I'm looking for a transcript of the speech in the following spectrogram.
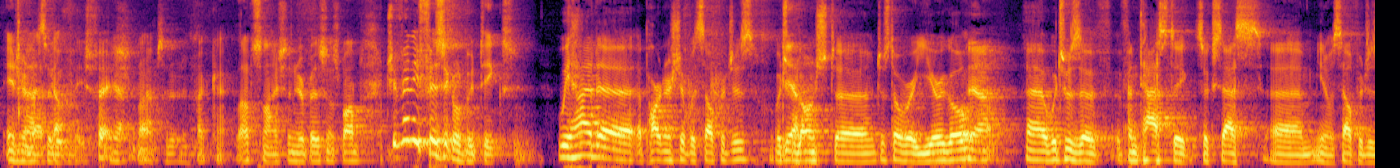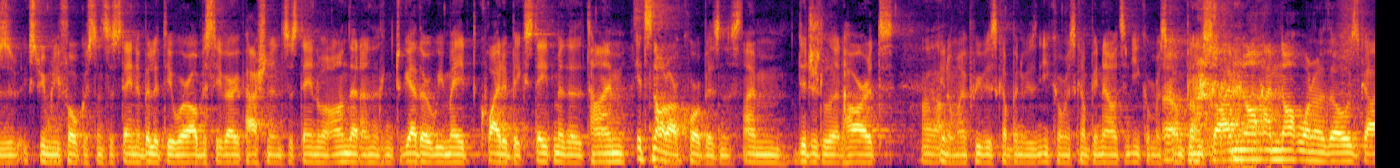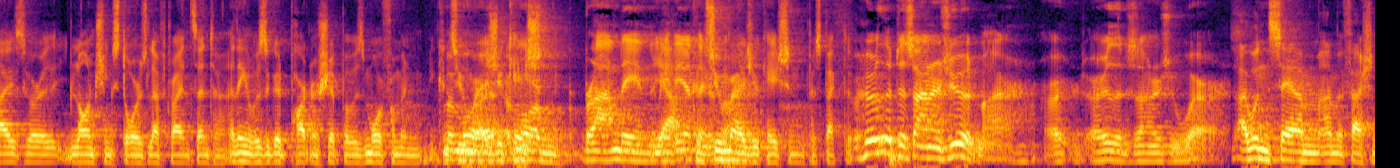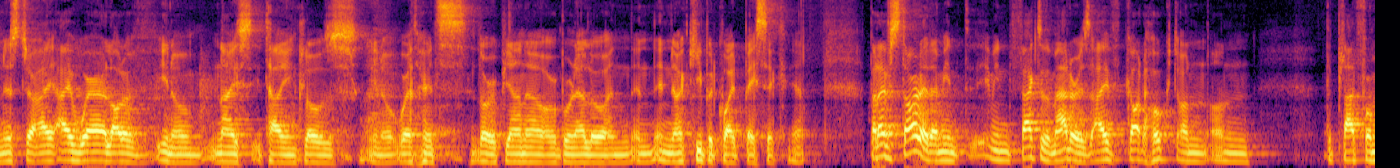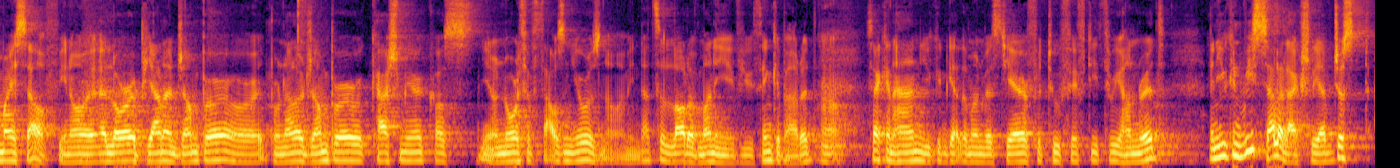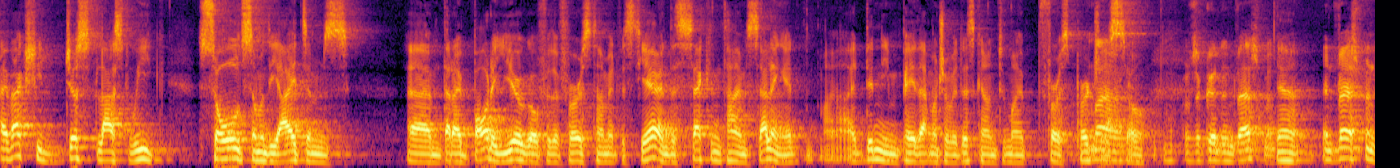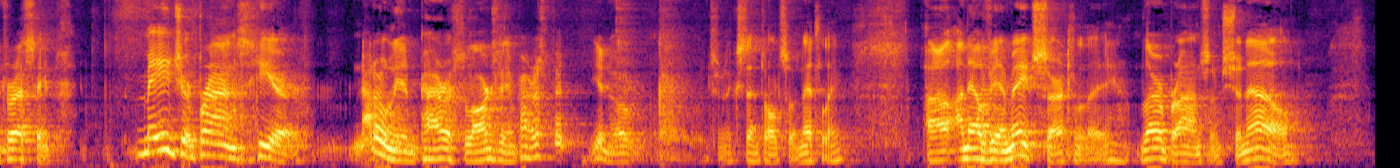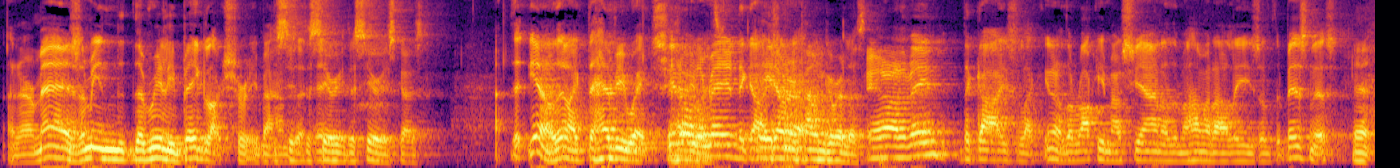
internet absolutely. companies face. Yeah, right? absolutely. Okay, that's nice in your business model. Do you have any physical boutiques? We had a, a partnership with Selfridges, which yeah. we launched uh, just over a year ago. Yeah. Uh, which was a, f- a fantastic success. Um, you know, Selfridges is extremely focused on sustainability. We're obviously very passionate and sustainable on that. And I think together we made quite a big statement at the time. It's not our core business. I'm digital at heart. Oh. You know, my previous company was an e-commerce company. Now it's an e-commerce oh. company. So I'm not I'm not one of those guys who are launching stores left, right, and center. I think it was a good partnership. It was more from a consumer more, education, more branding, yeah, media consumer education perspective. Who are the designers you admire? Or, are the designers you wear? I wouldn't say I'm, I'm a fashionista. I, I wear a lot of you know nice Italian clothes. You know whether it's Loro Piana or Brunello, and, and, and I keep it quite basic. Yeah. But I've started. I mean, I mean, fact of the matter is, I've got hooked on on the platform myself. You know, a Loro Piana jumper or a Brunello jumper, cashmere costs you know north of thousand euros now. I mean, that's a lot of money if you think about it. Oh. Secondhand, you can get them on Vestiaire for 250, 300, and you can resell it. Actually, I've just I've actually just last week sold some of the items um, that I bought a year ago for the first time at Vestiaire, and the second time selling it, I, didn't even pay that much of a discount to my first purchase. No, so it was a good investment. Yeah, investment dressing. Major brands here, not only in Paris, largely in Paris, but you know, to an extent also in Italy, uh, and LVMH certainly. Their brands and Chanel and Hermes. I mean, the, the really big luxury brands. The, the, seri- the serious guys you know, they're like the heavyweights. You know what I mean? The guys. 800 pound gorillas. You know what I mean? The guys like, you know, the Rocky Marciano, the Muhammad Ali's of the business. Yeah.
